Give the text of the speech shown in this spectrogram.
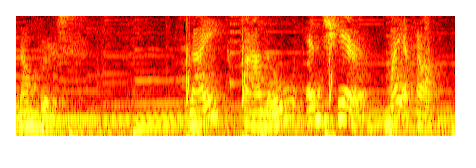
numbers. Like, follow, and share my account.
